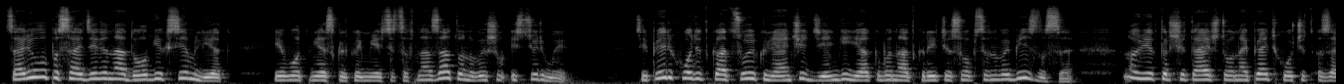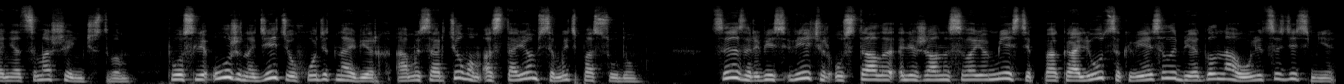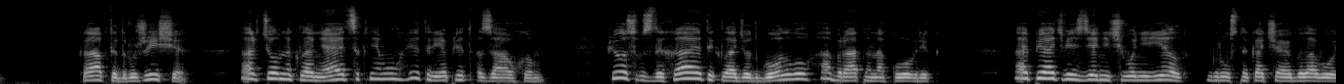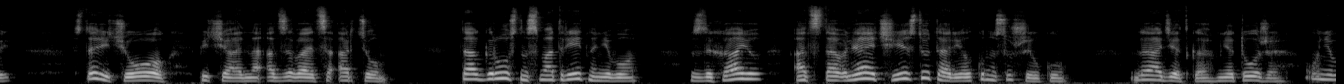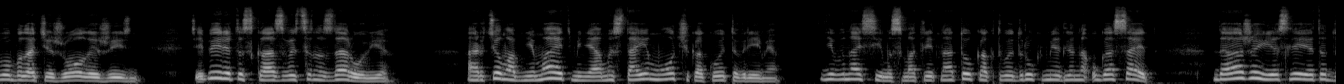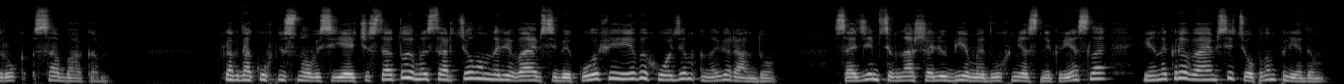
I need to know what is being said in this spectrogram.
Царева посадили на долгих семь лет, и вот несколько месяцев назад он вышел из тюрьмы. Теперь ходит к отцу и клянчит деньги якобы на открытие собственного бизнеса, но Виктор считает, что он опять хочет заняться мошенничеством. После ужина дети уходят наверх, а мы с Артемом остаемся мыть посуду. Цезарь весь вечер устало лежал на своем месте, пока Люцик весело бегал на улице с детьми. «Как ты, дружище?» Артем наклоняется к нему и треплет за ухом. Пес вздыхает и кладет голову обратно на коврик. «Опять везде ничего не ел», — грустно качаю головой. «Старичок», — печально отзывается Артем. «Так грустно смотреть на него». Вздыхаю, отставляя чистую тарелку на сушилку. «Да, детка, мне тоже. У него была тяжелая жизнь. Теперь это сказывается на здоровье». Артем обнимает меня, а мы стоим молча какое-то время. Невыносимо смотреть на то, как твой друг медленно угасает. даже если это друг собака. Когда кухня снова сияет чистотой, мы с Артемом наливаем себе кофе и выходим на веранду. Садимся в наше любимое двухместное кресло и накрываемся теплым пледом.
